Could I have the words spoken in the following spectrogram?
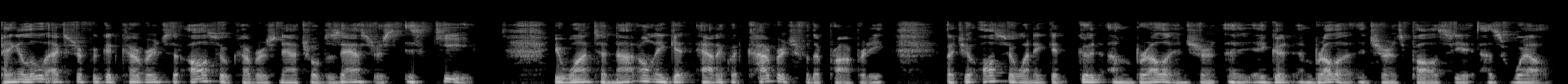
Paying a little extra for good coverage that also covers natural disasters is key. You want to not only get adequate coverage for the property, but you also want to get good umbrella insurance, a good umbrella insurance policy as well.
